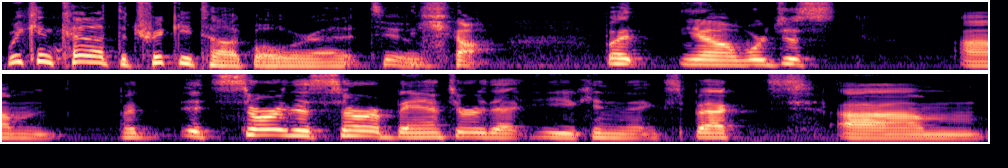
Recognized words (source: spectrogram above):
We can cut out the tricky talk while we're at it too. Yeah. But, you know, we're just, um, but it's sort of this sort of banter that you can expect, um,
